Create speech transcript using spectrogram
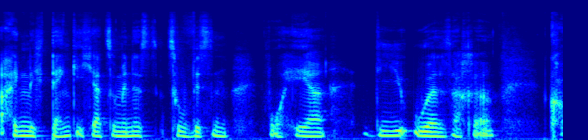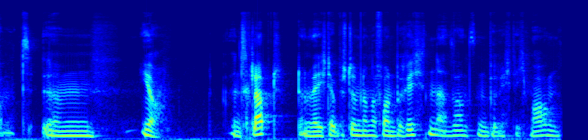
eigentlich denke ich ja zumindest zu wissen, woher die Ursache kommt. Ähm, ja, wenn es klappt, dann werde ich da bestimmt nochmal von berichten. Ansonsten berichte ich morgen,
